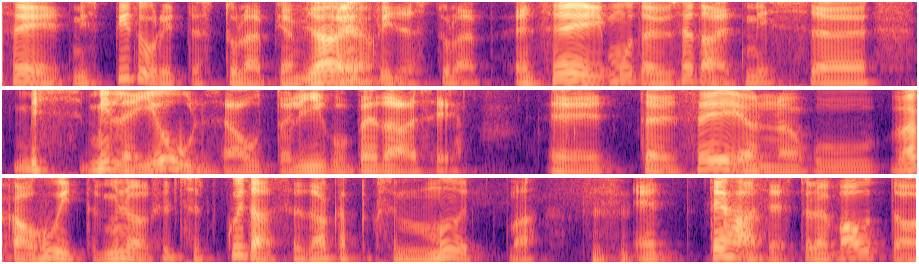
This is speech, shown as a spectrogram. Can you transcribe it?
see, et mis piduritest tuleb ja mis rehvidest tuleb, et see ei muuda ju seda, et mis, mis, mille jõul see auto liigub edasi. et see on nagu väga huvitav minu jaoks üldse, et kuidas seda hakatakse mõõtma. et tehasest tuleb auto,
